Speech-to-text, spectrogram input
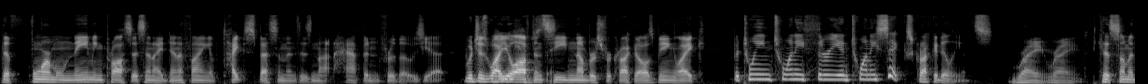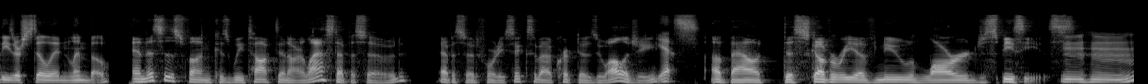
the formal naming process and identifying of type specimens has not happened for those yet. Which is why you'll often see numbers for crocodiles being like between 23 and 26 crocodilians Right, right. because some of these are still in limbo. And this is fun because we talked in our last episode, episode 46, about cryptozoology, Yes. about discovery of new large species. Mm-hmm.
